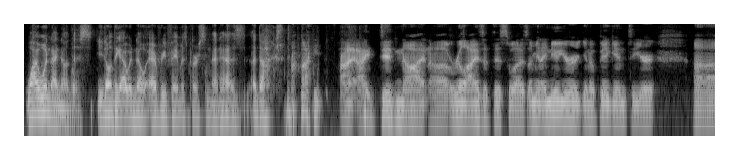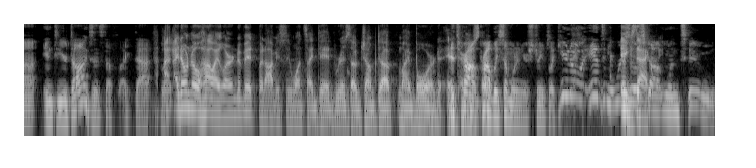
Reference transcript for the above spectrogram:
why wouldn't I know this? You don't think I would know every famous person that has a dachshund? I, I, I did not uh, realize that this was. I mean, I knew you're you know big into your uh, into your dogs and stuff like that. But... I, I, don't know how I learned of it, but obviously once I did, Rizzo jumped up my board. It's pro- of... probably someone in your streams like, you know, Anthony Rizzo's exactly. got one too.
